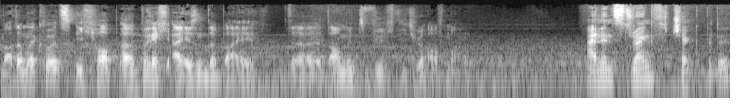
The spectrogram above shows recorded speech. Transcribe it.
warte mal kurz. Ich habe äh, Brecheisen dabei. Da, damit will ich die Tür aufmachen. Einen Strength-Check bitte.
